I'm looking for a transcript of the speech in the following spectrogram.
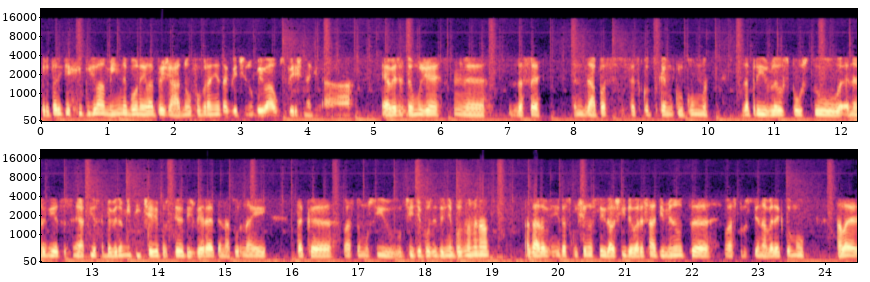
kdo tady těch chyb udělá míň nebo nejlépe žádnou v obraně, tak většinou bývá úspěšný. A já věřím tomu, že hm, eh, zase ten zápas se Skotskem klukům za prvý vlil spoustu energie, co se nějakého sebevědomí týče, že prostě když vyhrajete na turnaji, tak eh, vás to musí určitě pozitivně poznamenat a zároveň ta zkušenost těch dalších 90 minut eh, vás prostě navede k tomu, ale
